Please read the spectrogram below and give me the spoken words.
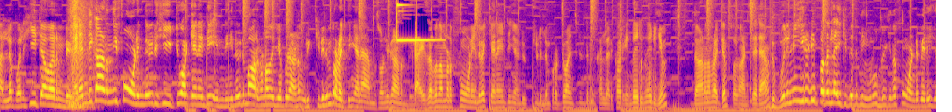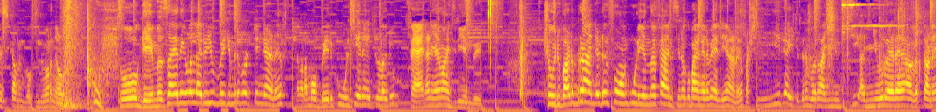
നല്ല പോലെ ഹീറ്റ് ആവാറുണ്ട്. ഞാൻ എന്ത് കാണുന്ന ഈ ഫോണിന്റെ ഒരു ഹീറ്റ് കുറയ്ക്കാനായിട്ട് എന്തെങ്കിലും ഒരു മാർഗം നോക്കിയപ്പോഴാണ് ഒരു കിടിലും പ്രൊഡക്റ്റ് ഞാൻ ആമസോണിൽ കാണുന്നത്. ഗൈസ് അപ്പോൾ നമ്മുടെ ഫോണിൽ വെക്കാനായിട്ട് ഞാൻ ഒരു കിടിലും പ്രൊഡക്റ്റ് വാങ്ങിച്ചിട്ടുണ്ട്. നിങ്ങൾക്ക് എല്ലാവർക്കും അറിയുന്നതായിരിക്കും ഇതാണ് നമ്മുടെ ഐറ്റം സോ കാണിച്ചു തരാം. ഇതുപോലെ തന്നെ ഈ ഒരു ഇപ്പം ലൈക്ക് ചെയ്തിട്ട് നിങ്ങൾ ഉപയോഗിക്കുന്ന ഫോണിന്റെ പേര് ജസ്റ്റ് കമന്റ് ബോക്സിൽ പറഞ്ഞോളൂ. സോ ഗെയിമേഴ്സ് ആയ നിങ്ങൾ എല്ലാവരും ഉപയോഗിക്കുന്ന ഒരു പ്രൊഡക്റ്റ് തന്നെയാണ്. നമ്മുടെ മൊബൈൽ കൂൾ ചെയ്യാനായിട്ടുള്ള ഒരു ഫാനാണ് ഞാൻ വാങ്ങിച്ചിരിക്കുന്നത്. പക്ഷെ ഒരുപാട് ബ്രാൻഡഡ് ഫോൺ കുളിയുന്ന ഫാൻസിനൊക്കെ ഭയങ്കര വിലയാണ് പക്ഷേ ഈ ഒരു ഐറ്റത്തിന് വെറും അഞ്ഞൂറ്റി അഞ്ഞൂറ് വരെ അകത്താണ്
